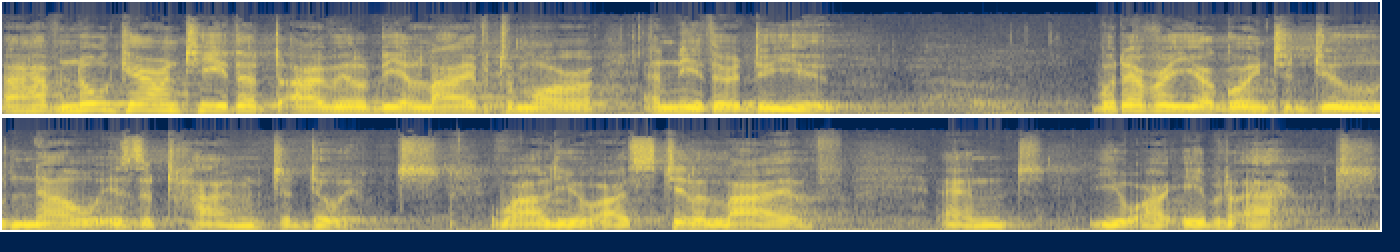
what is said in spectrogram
I have no guarantee that I will be alive tomorrow, and neither do you. Whatever you're going to do, now is the time to do it while you are still alive and you are able to act.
